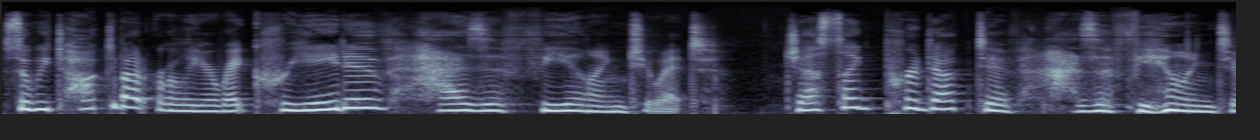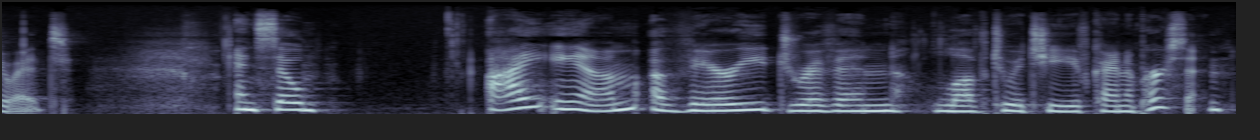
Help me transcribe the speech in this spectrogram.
So, we talked about earlier, right? Creative has a feeling to it just like productive has a feeling to it. And so I am a very driven, love to achieve kind of person.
